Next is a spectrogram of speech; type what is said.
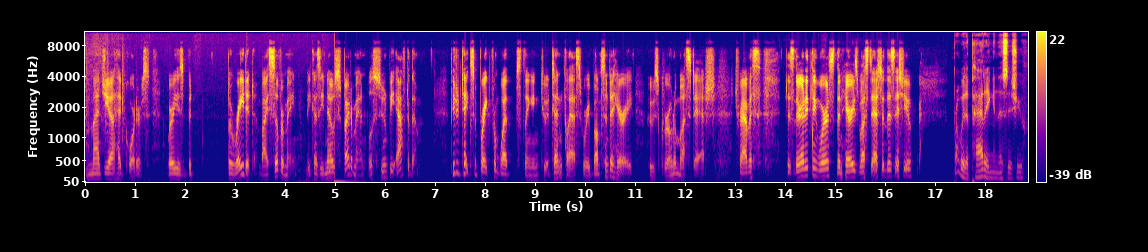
Maggia headquarters, where he is be- berated by Silvermane because he knows Spider-Man will soon be after them. Peter takes a break from web slinging to attend class where he bumps into Harry, who's grown a mustache. Travis, is there anything worse than Harry's mustache in this issue? Probably the padding in this issue.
